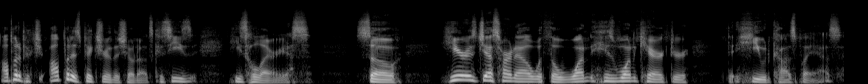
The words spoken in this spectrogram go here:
I'll put a picture. I'll put his picture in the show notes because he's he's hilarious. So here is Jess Harnell with the one his one character that he would cosplay as.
